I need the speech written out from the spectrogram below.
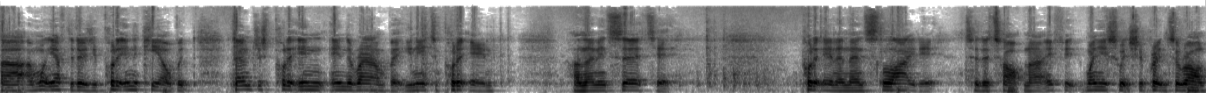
Uh, and what you have to do is you put it in the keyhole but don't just put it in in the round bit. You need to put it in and then insert it. Put it in and then slide it to the top. Now if it when you switch your printer on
